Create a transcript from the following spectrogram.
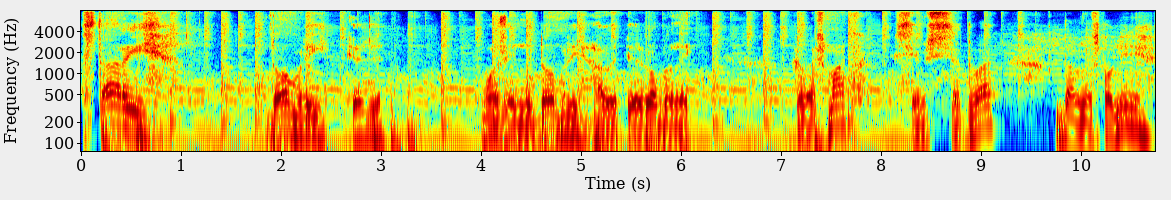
Старий, добрий, каже, може і не добрий, але перероблений калашмат 762, дав на исполнение.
